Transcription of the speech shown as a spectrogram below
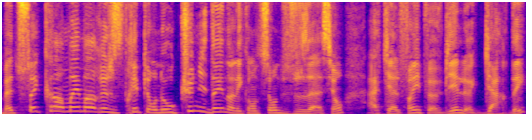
ben tout ça est quand même enregistré, puis on n'a aucune idée dans les conditions d'utilisation à quelle fin ils peuvent bien le garder.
